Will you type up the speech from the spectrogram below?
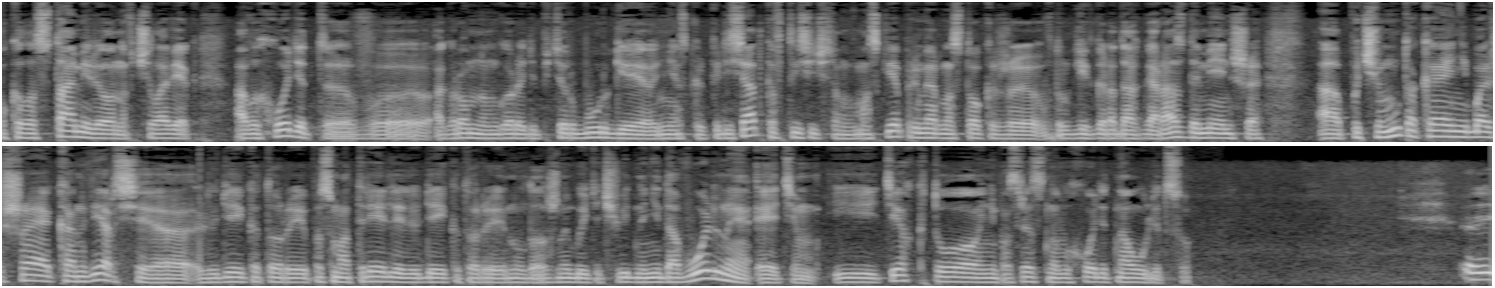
около 100 миллионов человек, а выходит э, в огромном городе Петербурге несколько десятков тысяч, там в Москве примерно столько же, в других городах гораздо меньше. А почему такая небольшая конверсия людей, которые посмотрели, людей, которые ну, должны быть, очевидно, недовольны этим, и тех, кто непосредственно выходит на улицу? Э,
